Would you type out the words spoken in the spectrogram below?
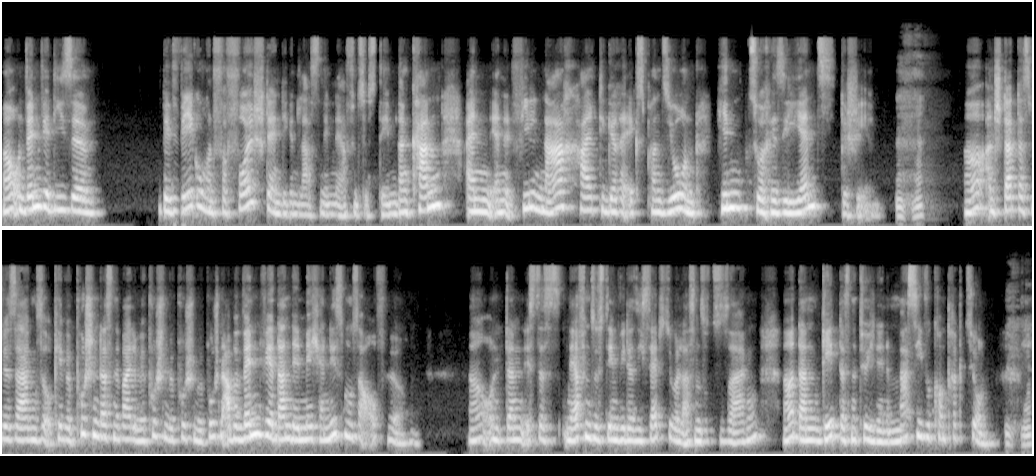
Ja, und wenn wir diese Bewegungen vervollständigen lassen im Nervensystem, dann kann ein, eine viel nachhaltigere Expansion hin zur Resilienz geschehen. Mhm. Ja, anstatt dass wir sagen, so, okay, wir pushen das eine Weile, wir pushen, wir pushen, wir pushen, aber wenn wir dann den Mechanismus aufhören, ja, und dann ist das Nervensystem wieder sich selbst überlassen sozusagen, ja, dann geht das natürlich in eine massive Kontraktion. Mhm.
